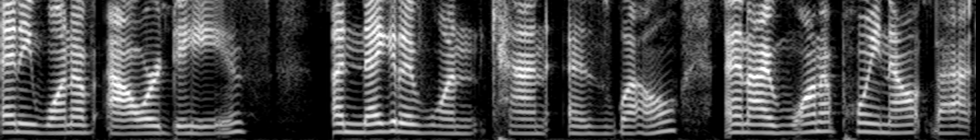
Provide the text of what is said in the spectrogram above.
any one of our days a negative one can as well. And i want to point out that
